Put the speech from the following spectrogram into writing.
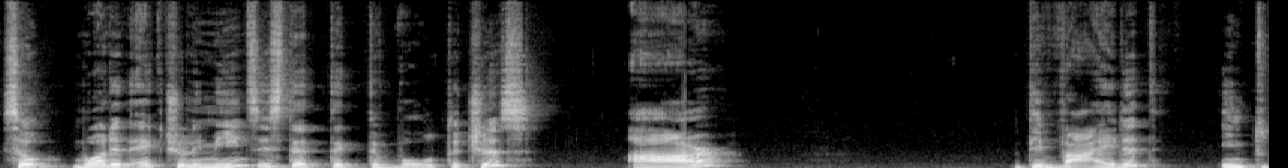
So what it actually means is that the, the voltages are divided into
